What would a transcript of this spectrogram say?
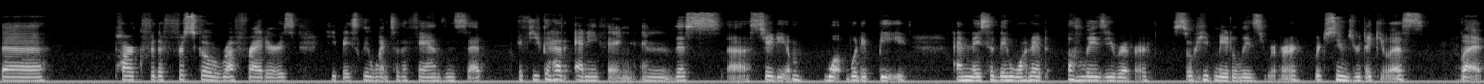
the park for the Frisco Rough Riders, he basically went to the fans and said, "If you could have anything in this uh, stadium, what would it be?" And they said they wanted a lazy river, so he made a lazy river, which seems ridiculous, but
